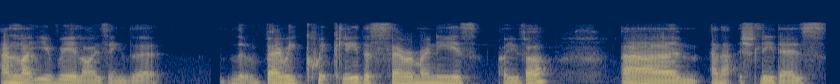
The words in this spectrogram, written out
and like you realizing that that very quickly the ceremony is over um and actually there's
